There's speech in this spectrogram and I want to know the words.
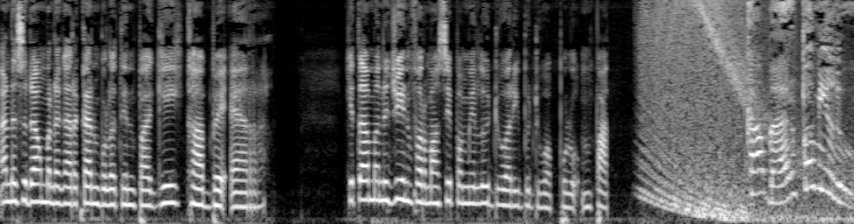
Anda sedang mendengarkan buletin pagi KBR kita menuju informasi pemilu 2024. Kabar Pemilu.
